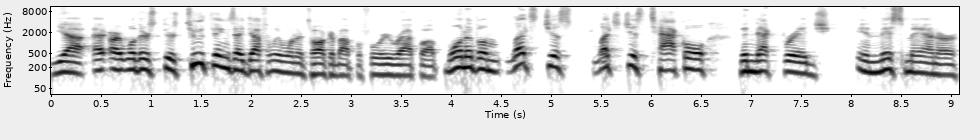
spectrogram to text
yeah. All right. Well, there's there's two things I definitely want to talk about before we wrap up. One of them, let's just let's just tackle the neck bridge in this manner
